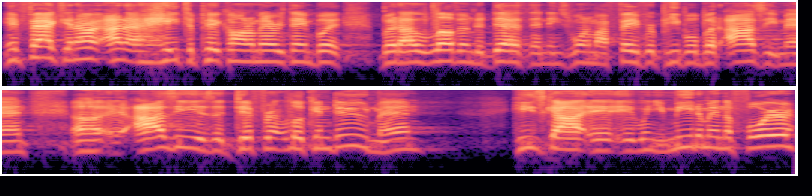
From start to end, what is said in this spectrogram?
In fact, and I, I, hate to pick on him everything, but but I love him to death, and he's one of my favorite people. But Ozzy, man, uh, Ozzy is a different looking dude, man. He's got it, when you meet him in the foyer,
